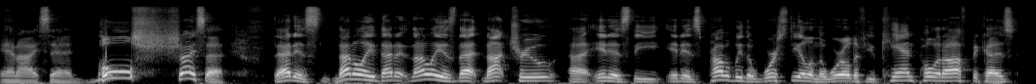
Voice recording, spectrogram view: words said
And I said, "Bull shisa." That is not only that not only is that not true uh, it is the it is probably the worst deal in the world if you can pull it off because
